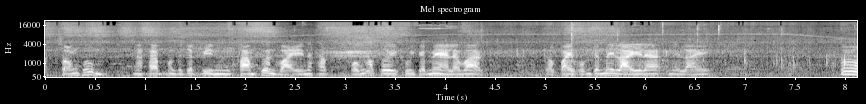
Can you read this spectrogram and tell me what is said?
ักสองทุ่มนะครับ มันก็จะเป็นความเคลื่อนไหวนะครับ ผมก็เคยคุยกับแม่แล้วว่า ต่อไปผมจะไม่ไลฟ์แล้วไม่ไลฟ์อ๋อ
